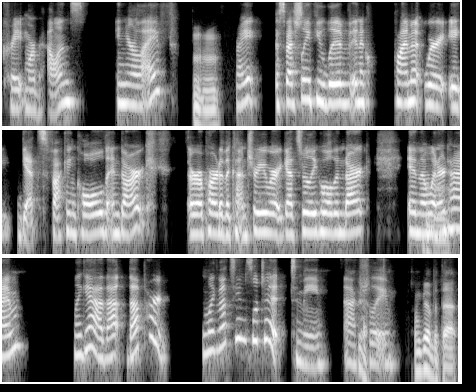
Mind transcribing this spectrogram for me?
create more balance in your life, mhm. right? Especially if you live in a climate where it gets fucking cold and dark or a part of the country where it gets really cold and dark in the Mhm. wintertime. Like, yeah, that that part, like that seems legit to me, actually. I'm good with that.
